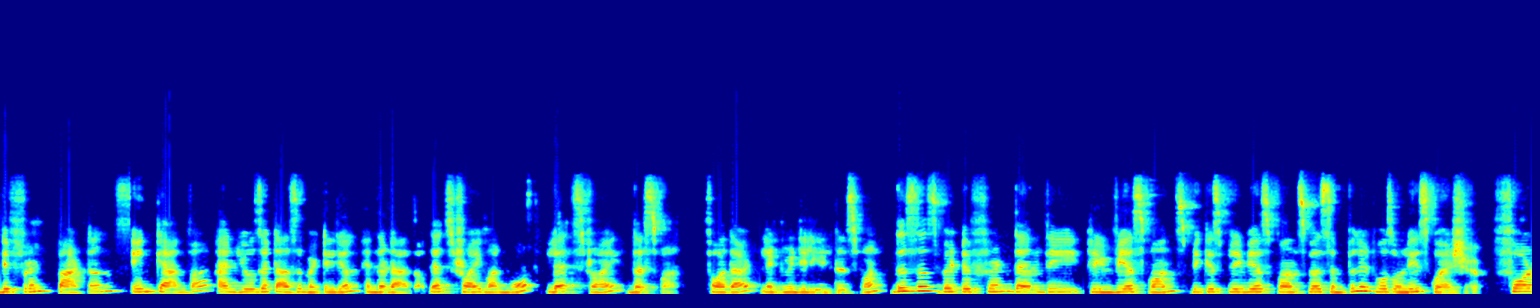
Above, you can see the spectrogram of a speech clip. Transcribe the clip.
different patterns in Canva and use it as a material in the DIALux. Let's try one more. Let's try this one. For that, let me delete this one. This is bit different than the previous ones because previous ones were simple. It was only square shape. For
